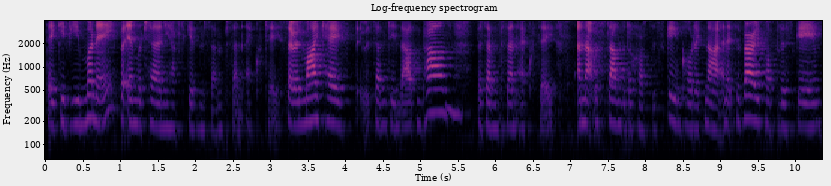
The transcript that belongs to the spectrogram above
They give you money, but in return you have to give them 7% equity. So in my case it was 17,000 pounds mm. for 7% equity, and that was standard across the scheme called Ignite and it's a very popular scheme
